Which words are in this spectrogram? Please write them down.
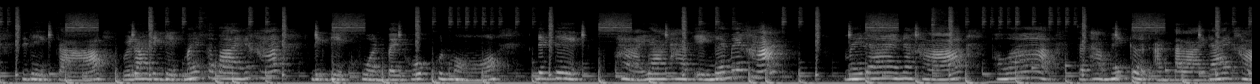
ๆ เด็กๆจ๋าเวลาเด็กๆไม่สบายนะคะ เด็กๆควรไปพบคุณหมอ เด็กๆ หายาทานเองได้ไหมคะ ไม่ได้นะคะ เพราะว่าจะทำให้เกิดอันตรายได้ค่ะ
